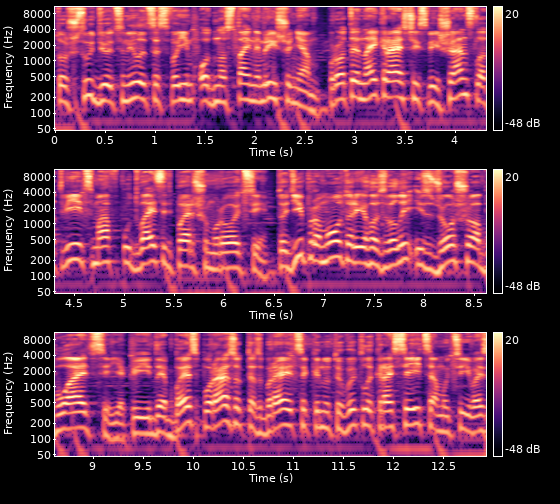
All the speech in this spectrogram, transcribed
Тож судді оцінили це своїм одностайним рішенням. Проте найкращий свій шанс латвієць мав у 21-му році. Тоді промоутери його звели із Джошуа Буайці, який йде без поразок та збирається кинути виклик расейцям у цій вазі.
